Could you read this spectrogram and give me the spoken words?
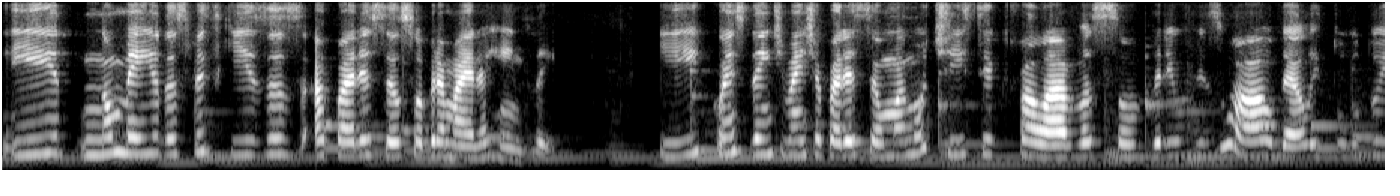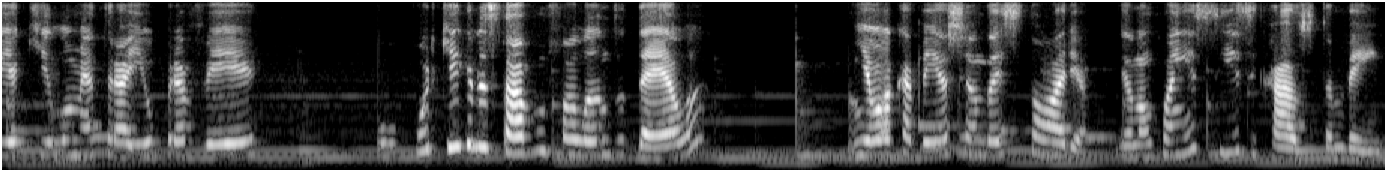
E no meio das pesquisas apareceu sobre a Myra Hindley. E coincidentemente apareceu uma notícia que falava sobre o visual dela e tudo, e aquilo me atraiu para ver o porquê que eles estavam falando dela. E eu acabei achando a história. Eu não conhecia esse caso também,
